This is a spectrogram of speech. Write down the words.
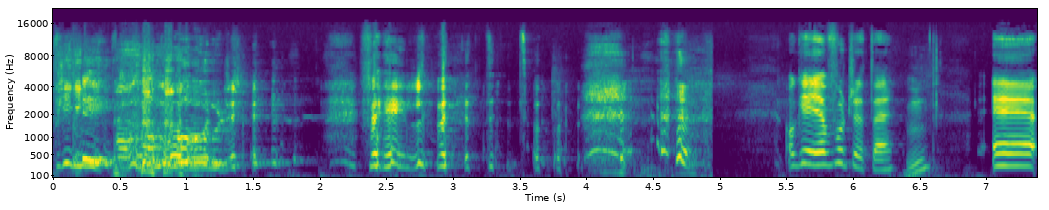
Pingpongmord. För helvete. Okej, jag fortsätter. Mm. Eh,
